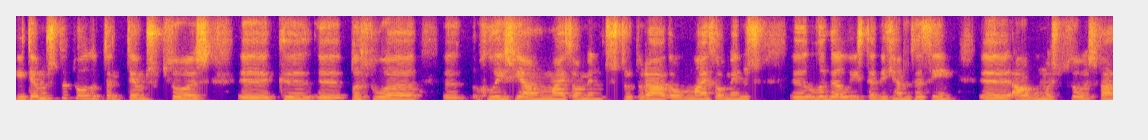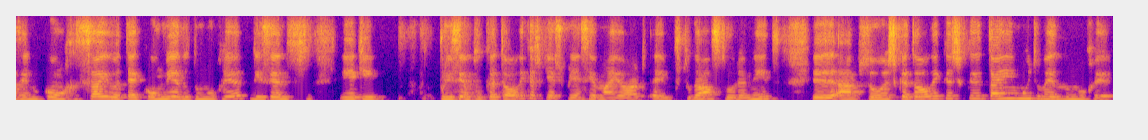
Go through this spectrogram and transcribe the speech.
E temos de tudo, portanto, temos pessoas eh, que, eh, pela sua eh, religião mais ou menos estruturada ou mais ou menos eh, legalista, digamos assim, eh, algumas pessoas fazem com receio, até com medo de morrer, dizendo-se, e aqui por exemplo, católicas, que é a experiência maior em Portugal, seguramente, eh, há pessoas católicas que têm muito medo de morrer.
